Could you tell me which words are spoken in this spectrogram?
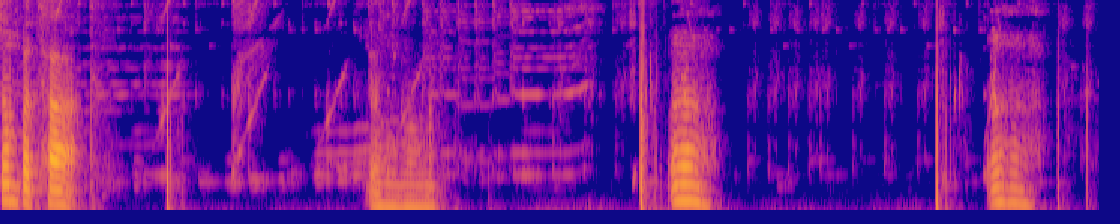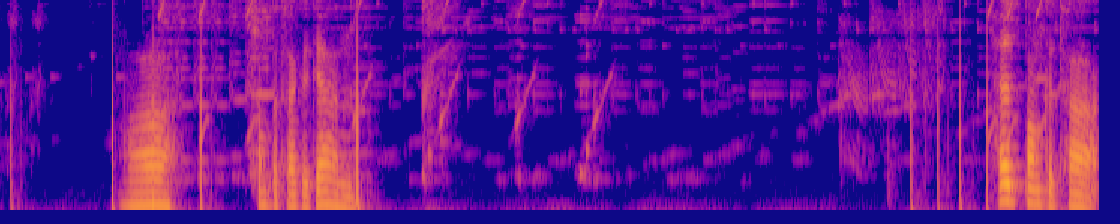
jump attack. There we go. Uh. Uh. Uh. Jump attack again. Head bonk attack.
